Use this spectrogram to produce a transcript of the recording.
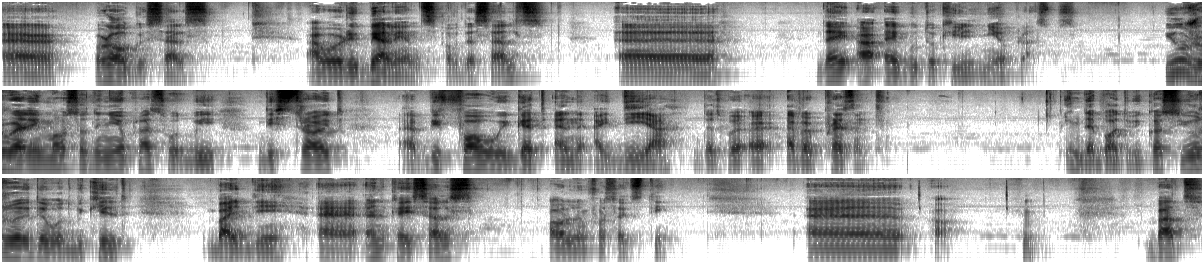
uh, rogue cells, our rebellions of the cells. Uh, they are able to kill neoplasms. Usually, most of the neoplasms would be destroyed uh, before we get an idea that were uh, ever present in the body, because usually they would be killed by the uh, NK cells or lymphocytes T. Uh, oh. but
